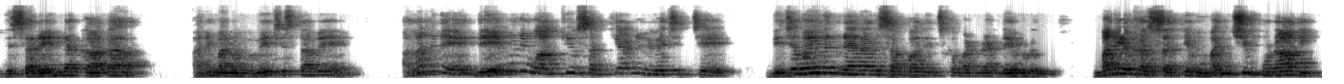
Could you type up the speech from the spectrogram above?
ఇది సరైందా కాదా అని మనం వివేచిస్తామే. అలాగనే దేవుని వాక్యం సత్యాన్ని వివేచించే నిజమైన జ్ఞానాన్ని సంపాదించుకోబడినాడు దేవుడు. మన యొక్క సత్యము మంచి పునాది.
